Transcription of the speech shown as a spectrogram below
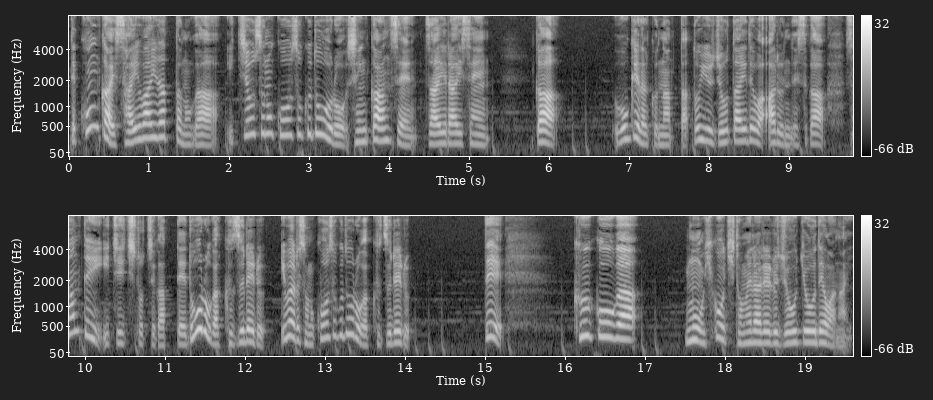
で今回幸いだったのが一応その高速道路新幹線在来線が動けなくなったという状態ではあるんですが3.11と違って道路が崩れるいわゆるその高速道路が崩れるで空港がもう飛行機止められる状況ではない。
